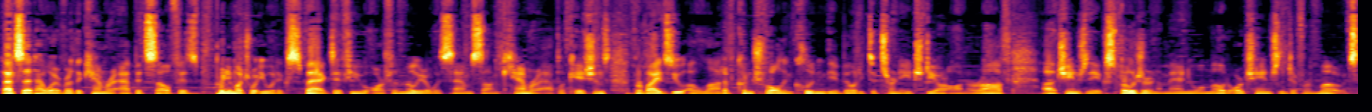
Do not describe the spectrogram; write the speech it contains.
That said, however, the camera app itself is pretty much what you would expect if you are familiar with Samsung camera applications, provides you a lot of control, including the ability to turn HDR on or off, uh, uh, change the exposure in a manual mode, or change the different modes.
